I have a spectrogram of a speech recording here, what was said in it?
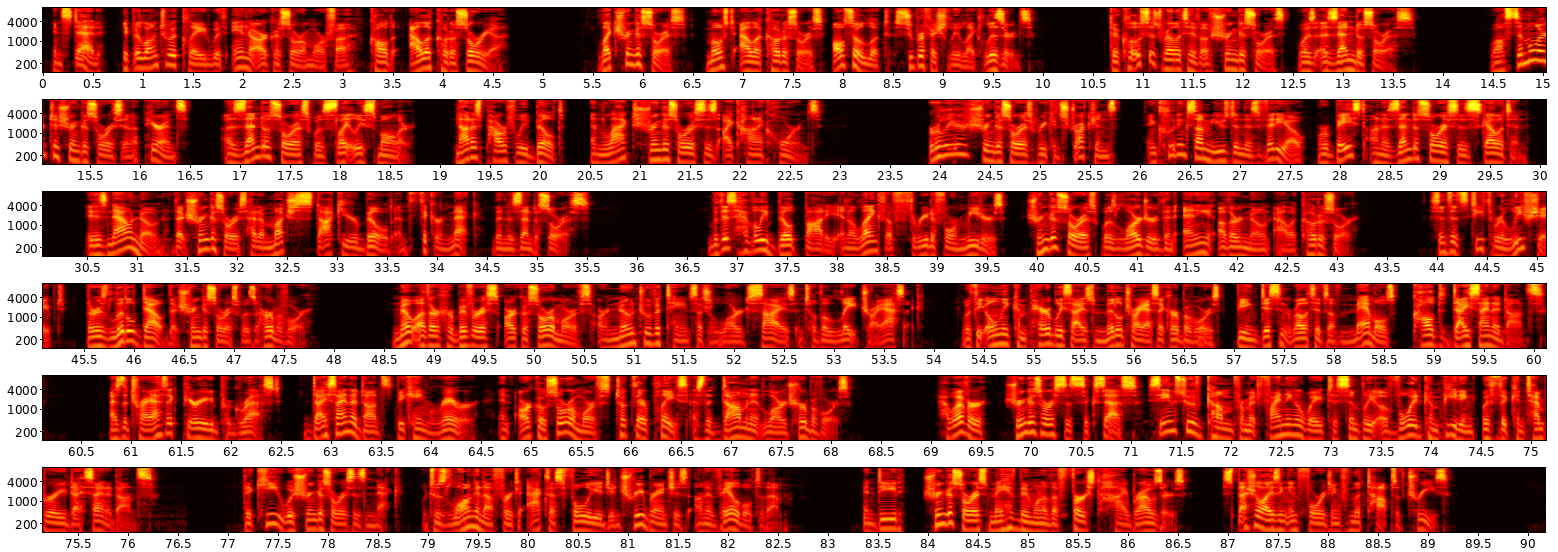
Instead, it belonged to a clade within Archosauromorpha called Allokotosauria. Like Shringasaurus, most Allokotosaurs also looked superficially like lizards. The closest relative of Shringasaurus was Azendohsaurus. While similar to Shringasaurus in appearance, Azendohsaurus was slightly smaller, not as powerfully built, and lacked Shringasaurus's iconic horns. Earlier Shringasaurus reconstructions, including some used in this video, were based on Azendohsaurus's skeleton. It is now known that Shringasaurus had a much stockier build and thicker neck than Azendohsaurus. With this heavily built body and a length of 3 to 4 meters, Shringasaurus was larger than any other known Allokotosaur. Since its teeth were leaf shaped, there is little doubt that Shringasaurus was a herbivore. No other herbivorous archosauromorphs are known to have attained such large size until the late Triassic, with the only comparably sized Middle Triassic herbivores being distant relatives of mammals called dicynodonts. As the Triassic period progressed, dicynodonts became rarer, and archosauromorphs took their place as the dominant large herbivores. However, Shringasaurus' success seems to have come from it finding a way to simply avoid competing with the contemporary dicynodonts. The key was Shringasaurus' neck, which was long enough for it to access foliage and tree branches unavailable to them. Indeed, Shringasaurus may have been one of the first high browsers, specializing in foraging from the tops of trees.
